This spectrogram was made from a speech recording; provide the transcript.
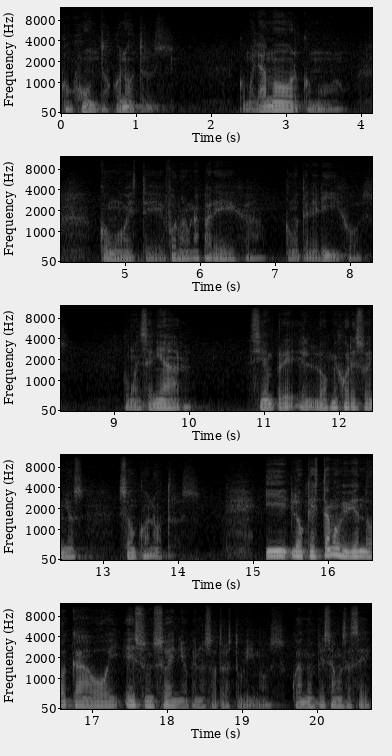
conjuntos con otros, como el amor, como, como este, formar una pareja, como tener hijos, como enseñar. Siempre los mejores sueños son con otros. Y lo que estamos viviendo acá hoy es un sueño que nosotros tuvimos cuando empezamos hace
